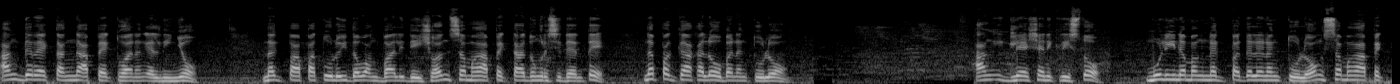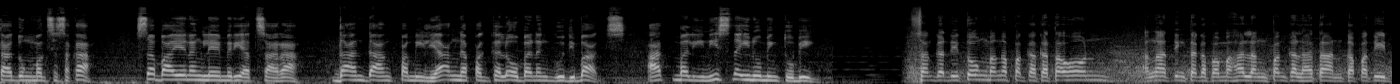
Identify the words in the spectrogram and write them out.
ang direktang naapektuhan ng El Nino. Nagpapatuloy daw ang validation sa mga apektadong residente na pagkakalooban ng tulong. Ang Iglesia ni Cristo muli namang nagpadala ng tulong sa mga apektadong magsasaka sa bayan ng Lemery at Sara. Daan-daang pamilya ang napagkalooban ng goodie bags at malinis na inuming tubig. Sa ganitong mga pagkakataon, ang ating tagapamahalang pangkalahatan, kapatid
